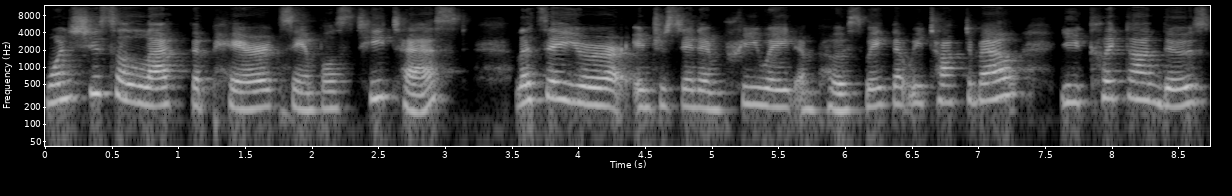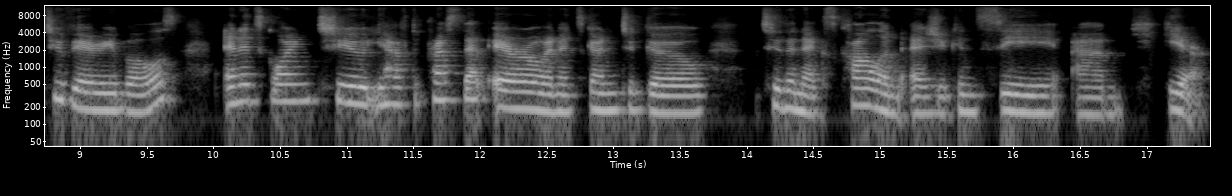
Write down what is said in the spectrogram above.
Once you select the Paired Samples T-Test, let's say you're interested in pre-weight and post-weight that we talked about, you click on those two variables, and it's going to, you have to press that arrow and it's going to go to the next column as you can see um, here.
